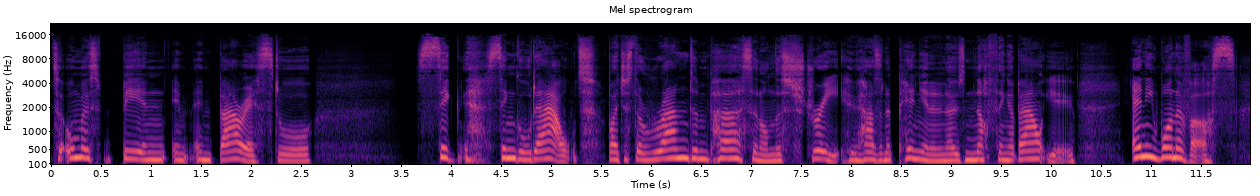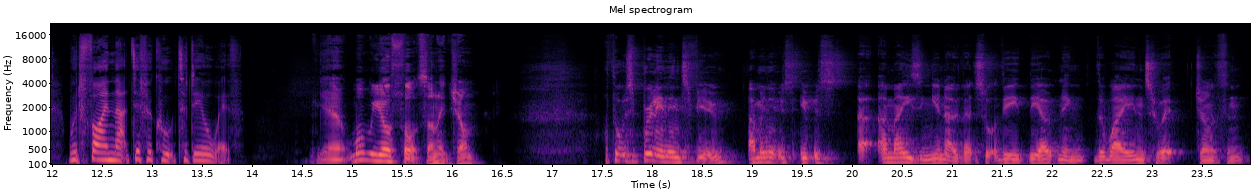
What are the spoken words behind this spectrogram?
to almost be in, in, embarrassed or sig- singled out by just a random person on the street who has an opinion and knows nothing about you, any one of us would find that difficult to deal with. Yeah. What were your thoughts on it, John? I thought it was a brilliant interview. I mean, it was it was uh, amazing. You know that sort of the the opening, the way into it. Jonathan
